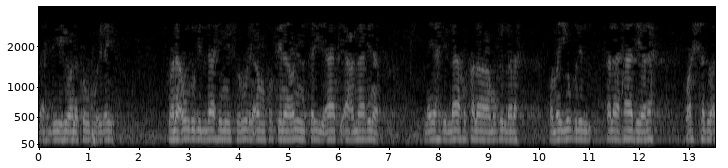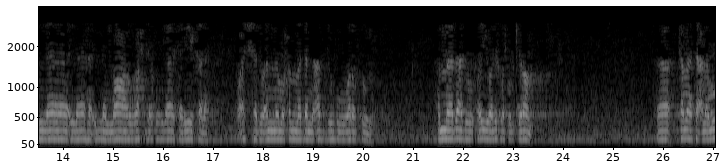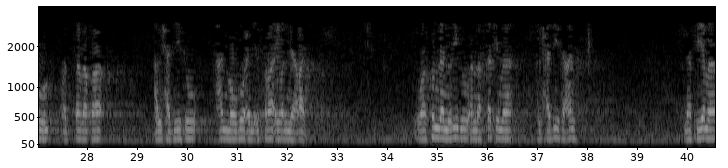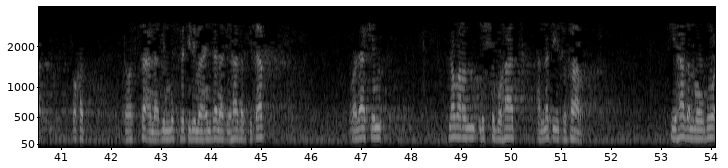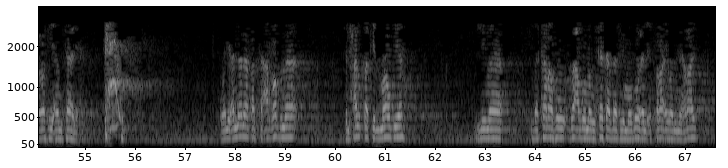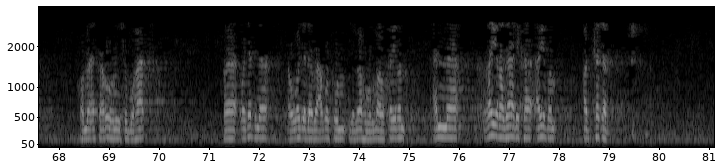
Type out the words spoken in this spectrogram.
نهديه ونتوب إليه. ونعوذ بالله من شرور أنفسنا ومن سيئات أعمالنا. من يهد الله فلا مضل له ومن يضلل فلا هادي له. وأشهد أن لا إله إلا الله وحده لا شريك له وأشهد أن محمدا عبده ورسوله. أما بعد أيها الإخوة الكرام فكما تعلمون قد سبق الحديث عن موضوع الإسراء والمعراج. وكنا نريد أن نختتم الحديث عنه. لا سيما وقد توسعنا بالنسبة لما عندنا في هذا الكتاب. ولكن نظرا للشبهات التي تثار في هذا الموضوع وفي أمثاله. ولأننا قد تعرضنا في الحلقة الماضية لما ذكره بعض من كتب في موضوع الإسراء والمعراج وما أثاروه من شبهات فوجدنا أو وجد بعضكم جزاهم الله خيرا أن غير ذلك أيضا قد كتب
